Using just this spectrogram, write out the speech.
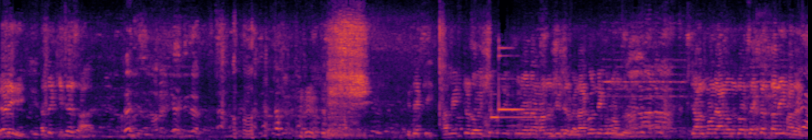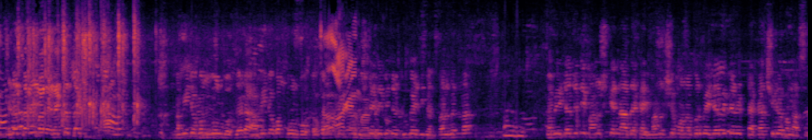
রেডি এত কি চাই এটা কি আমি একটু রহস্য করি পুরানা মানুষ হিসেবে? রাগন নিকুন আমরা যার মনে আনন্দ আছে একটা তালি মারেন একটা তালি মারেন একটা তালি আমি যখন বলব যেটা আমি যখন বলব তখন। ভিতরে ঢুকাই দিবেন পারবেন না? তবে এটা যদি মানুষকে না দেখাই মানুষে মনে করবে এটার ভিতরে টাকা ছিল এবং আছে।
